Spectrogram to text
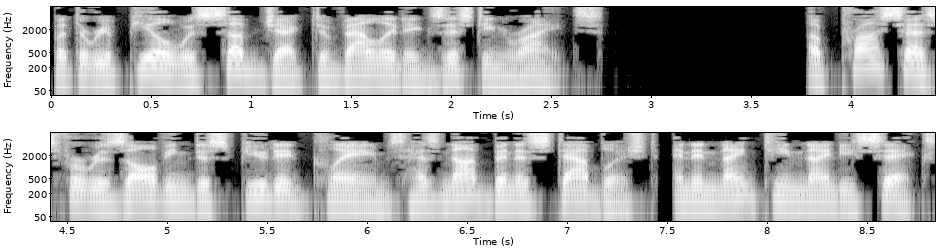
but the repeal was subject to valid existing rights. A process for resolving disputed claims has not been established, and in 1996,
